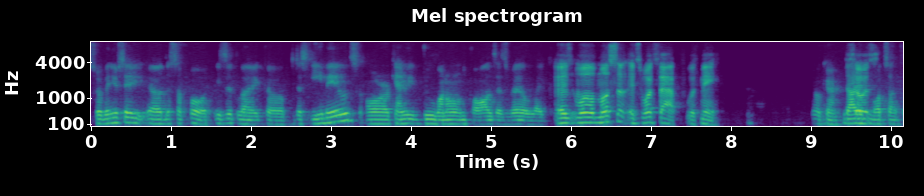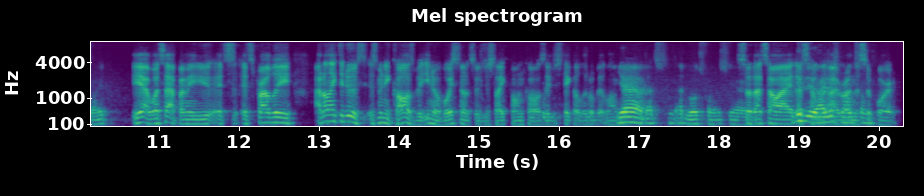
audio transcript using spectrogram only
So when you say uh, the support, is it like uh, just emails, or can we do one-on-one calls as well? Like, As, well, most of it's WhatsApp with me. okay, direct it's- WhatsApp, right? Yeah, WhatsApp. I mean, you, it's it's probably I don't like to do as, as many calls, but you know, voice notes are just like phone calls. They just take a little bit longer. Yeah, that's that works for us. Yeah. So that's how I that's how I I, run the some- support.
